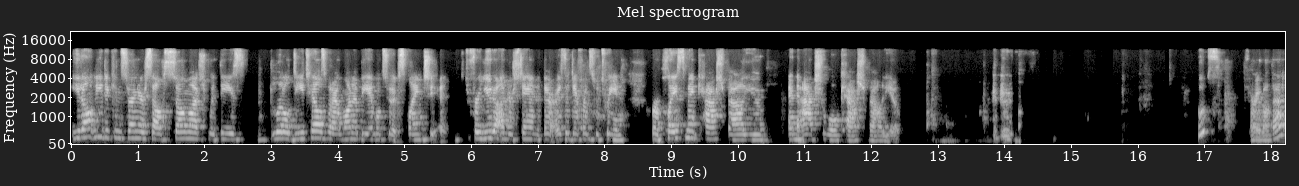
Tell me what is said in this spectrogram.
you don't need to concern yourself so much with these little details, but I want to be able to explain to for you to understand that there is a difference between replacement cash value and actual cash value. Oops. Sorry about that.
